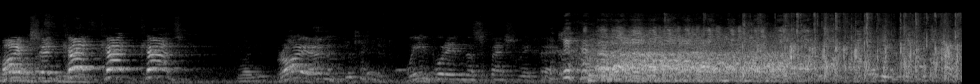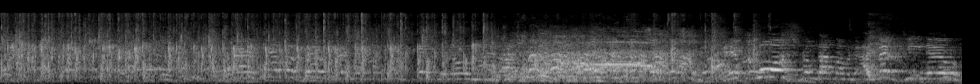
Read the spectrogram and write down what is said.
Mike said, cut, cut, cut! Brian, we put in the special effects. I've never felt such a fucking stick in all my life. It was from that moment. I met Dino.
